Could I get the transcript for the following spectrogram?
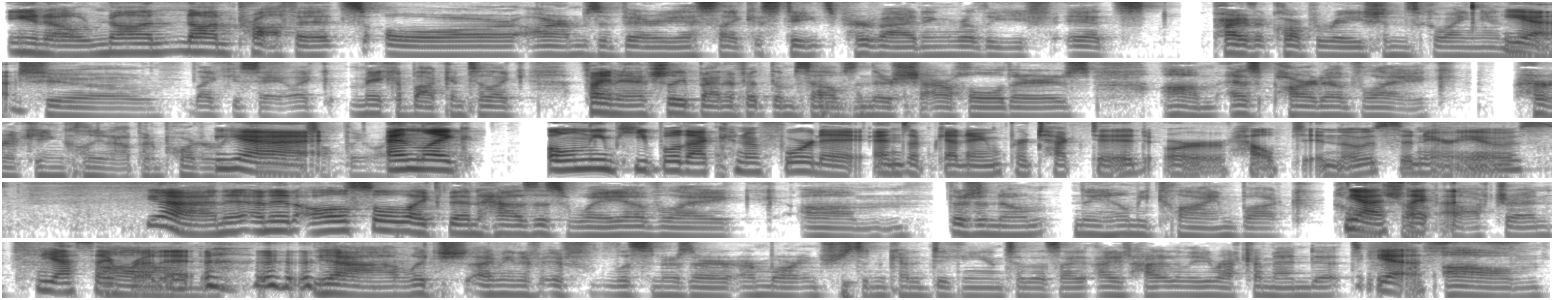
you know non non-profits or arms of various like states providing relief it's private corporations going in yeah. to like you say like make a buck and to like financially benefit themselves and their shareholders um as part of like hurricane cleanup in Puerto Rico yeah. like and that. like only people that can afford it ends up getting protected or helped in those scenarios yeah and it, and it also like then has this way of like um there's a no- Naomi Klein book called yes, Shock I, Doctrine. Yes, I've um, read it. yeah, which I mean if, if listeners are, are more interested in kind of digging into this, I, I'd highly recommend it. Yes. Um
